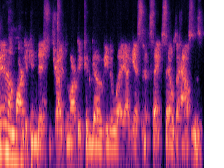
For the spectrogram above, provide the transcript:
depending on market conditions, right? The market could go either way, I guess, and affect sales of houses.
